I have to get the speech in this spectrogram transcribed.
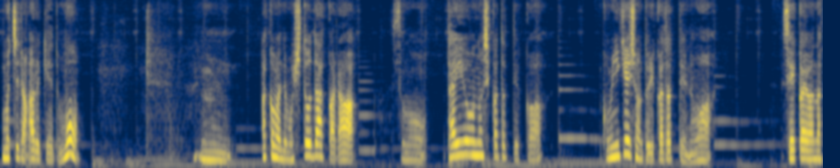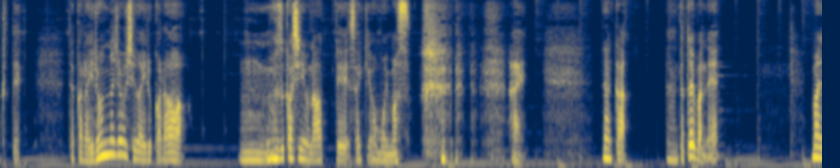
もちろんあるけれども、うん、あくまでも人だから、その、対応の仕方っていうか、コミュニケーションの取り方っていうのは、正解はなくて。だからいろんな上司がいるから、うん、難しいよなって最近は思います。はい。なんか、うん、例えばね、ま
